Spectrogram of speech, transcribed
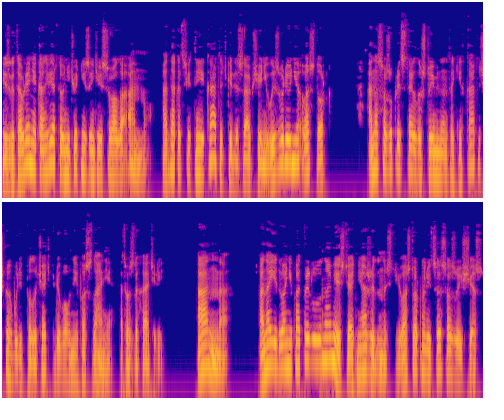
Изготовление конвертов ничуть не заинтересовало Анну. Однако цветные карточки для сообщений вызвали у нее восторг. Она сразу представила, что именно на таких карточках будет получать любовные послания от воздыхателей. «Анна!» Она едва не подпрыгнула на месте от неожиданности, восторг на лице сразу исчез.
